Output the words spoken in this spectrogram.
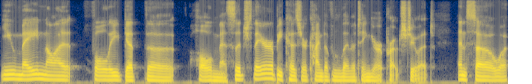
You may not fully get the whole message there because you're kind of limiting your approach to it. And so,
